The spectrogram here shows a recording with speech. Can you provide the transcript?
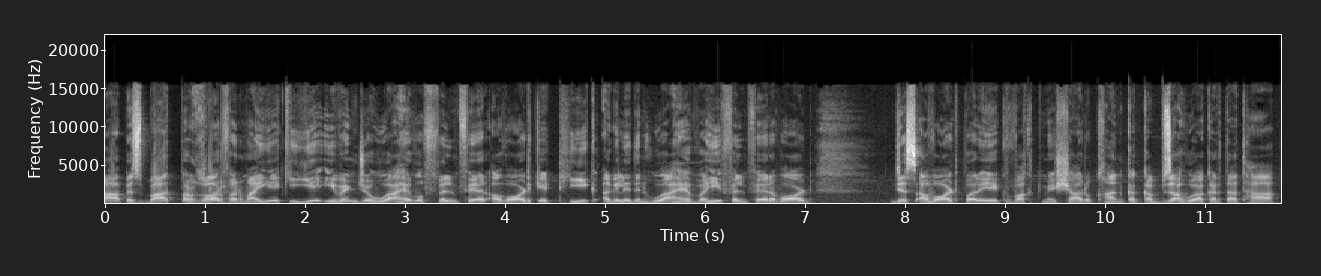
आप इस बात पर गौर फरमाइए कि ये इवेंट जो हुआ है वो फ़िल्म फेयर अवार्ड के ठीक अगले दिन हुआ है। वही फ़िल्म फेयर अवार्ड जिस अवार्ड पर एक वक्त में शाहरुख खान का कब्ज़ा हुआ करता था,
